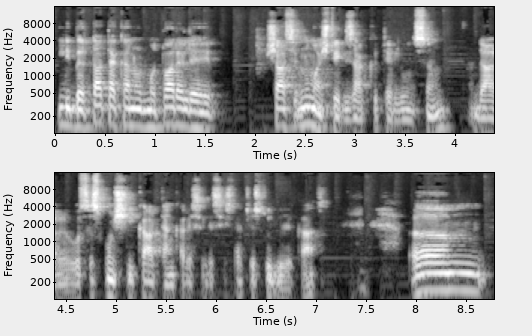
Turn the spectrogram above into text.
libertatea ca în următoarele șase, nu mai știu exact câte luni sunt, dar o să spun și cartea în care se găsește acest studiu de caz, um,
